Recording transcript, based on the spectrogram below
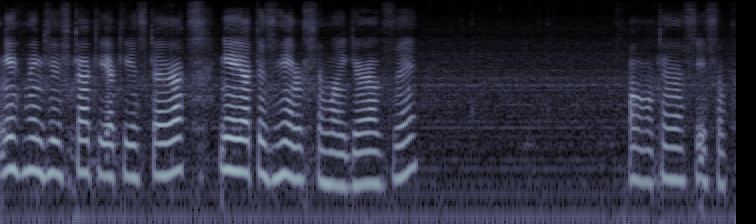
niech będzie już taki jaki jest teraz. Nie, ja to zwiększę moi drodzy. O, teraz jest ok.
